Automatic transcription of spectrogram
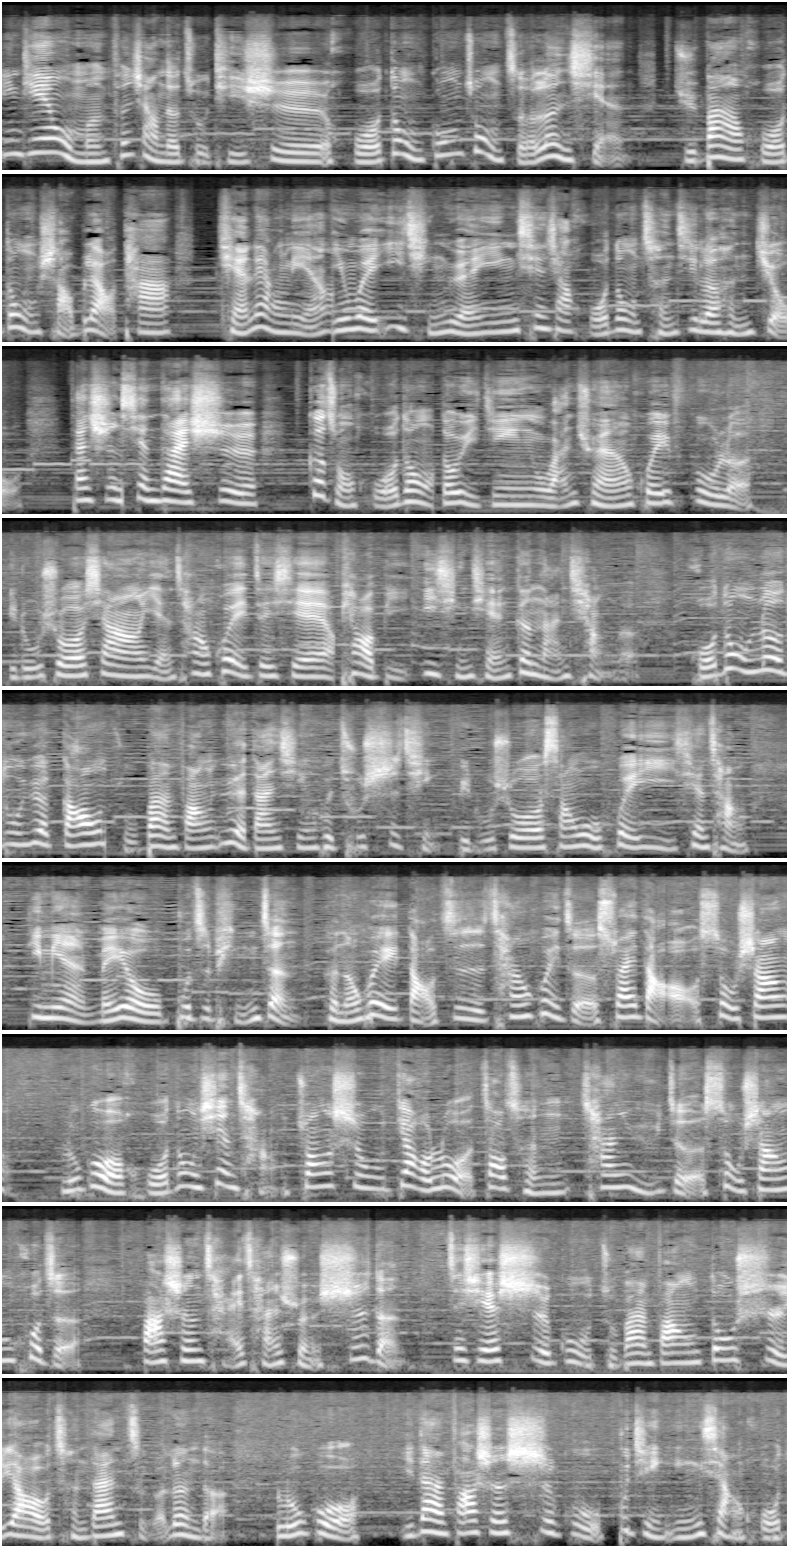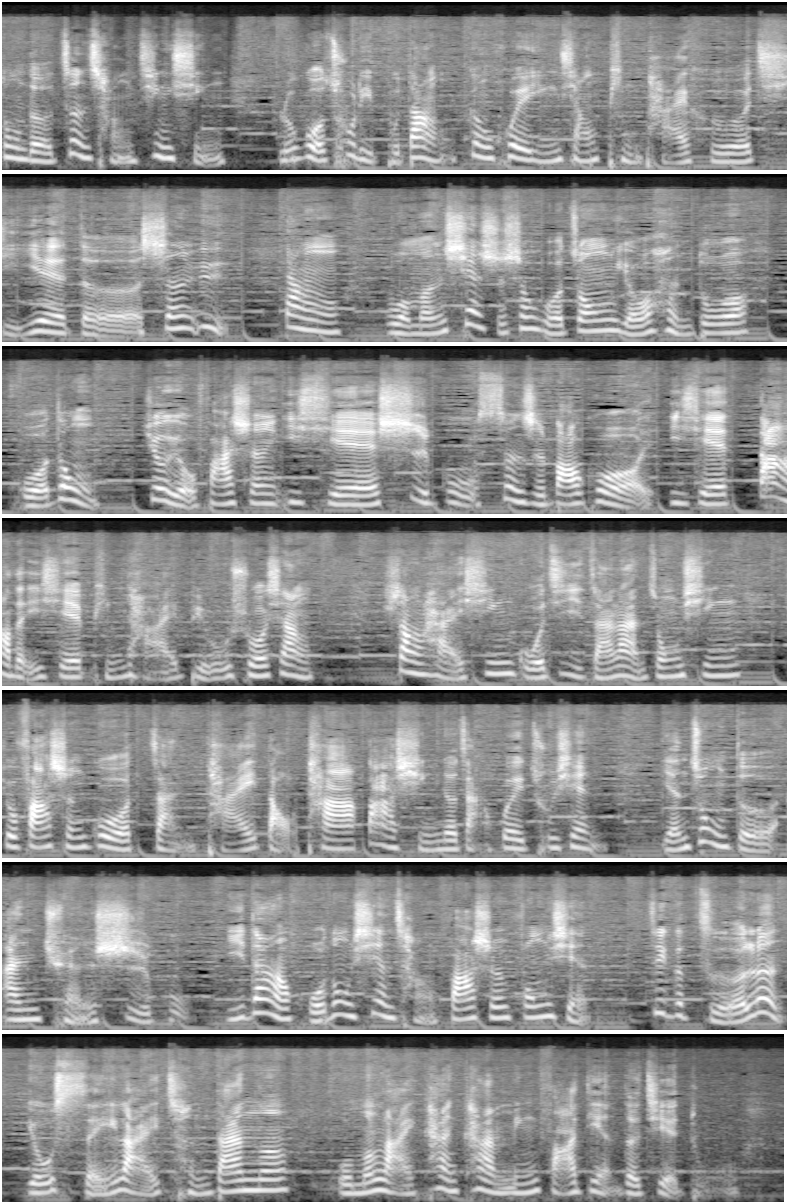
今天我们分享的主题是活动公众责任险。举办活动少不了它。前两年因为疫情原因，线下活动沉寂了很久，但是现在是各种活动都已经完全恢复了。比如说像演唱会这些票比疫情前更难抢了。活动热度越高，主办方越担心会出事情，比如说商务会议现场地面没有布置平整，可能会导致参会者摔倒受伤。如果活动现场装饰物掉落，造成参与者受伤或者发生财产损失等这些事故，主办方都是要承担责任的。如果一旦发生事故，不仅影响活动的正常进行，如果处理不当，更会影响品牌和企业的声誉。像我们现实生活中有很多活动。就有发生一些事故，甚至包括一些大的一些平台，比如说像上海新国际展览中心就发生过展台倒塌，大型的展会出现严重的安全事故。一旦活动现场发生风险，这个责任由谁来承担呢？我们来看看民法典的解读。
